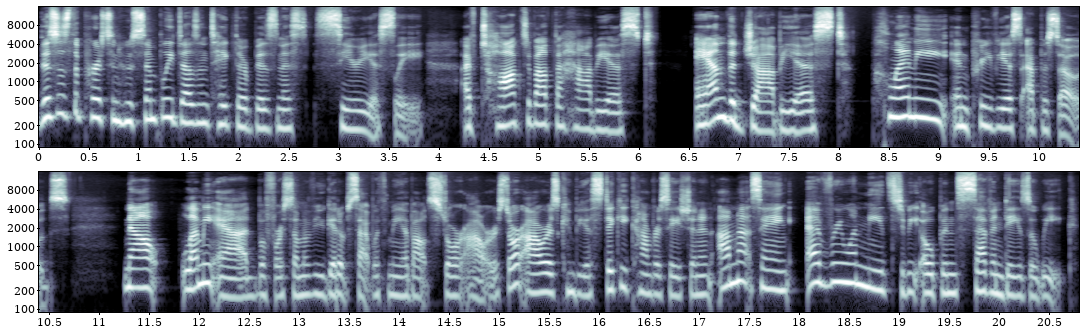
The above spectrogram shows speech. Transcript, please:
This is the person who simply doesn't take their business seriously. I've talked about the hobbyist and the jobbyist plenty in previous episodes. Now, let me add before some of you get upset with me about store hours. Store hours can be a sticky conversation, and I'm not saying everyone needs to be open seven days a week.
